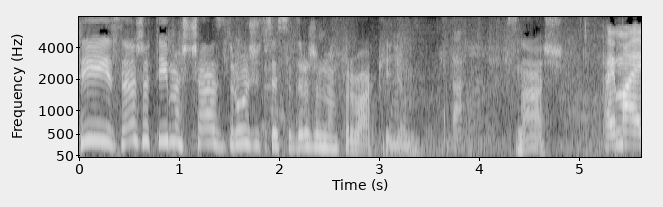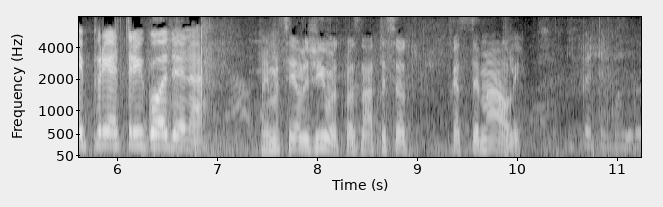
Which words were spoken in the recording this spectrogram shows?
ti znaš da ti imaš čast se sa državnom prvakinjom? Da. Znaš? Pa ima i prije tri godine. Ma ima cijeli život, pa znate se od kad ste mali. Pete godine.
